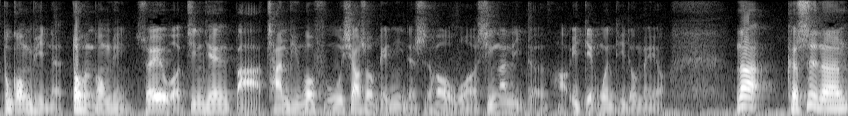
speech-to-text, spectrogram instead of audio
不公平的，都很公平。所以我今天把产品或服务销售给你的时候，我心安理得，好一点问题都没有。那可是呢？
